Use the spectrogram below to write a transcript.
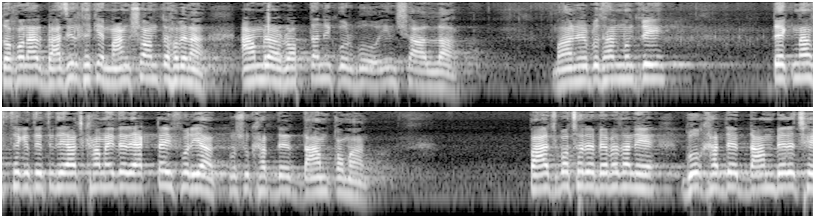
তখন আর ব্রাজিল থেকে মাংস আনতে হবে না। আমরা রপ্তানি করব, ইনশাআল্লাহ। মাননীয় প্রধানমন্ত্রী, টেকনাফ থেকে তেঁতুলিয়া, আজ খামাইদের একটাই ফরিয়াদ, পশু খাদ্যের দাম কমান। পাঁচ বছরের ব্যবধানে গো খাদ্যের দাম বেড়েছে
